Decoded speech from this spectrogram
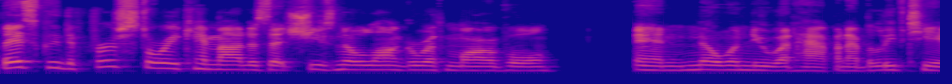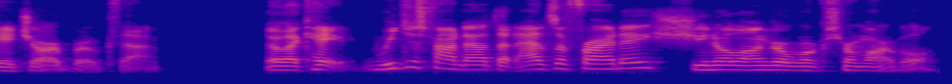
basically the first story came out is that she's no longer with Marvel and no one knew what happened. I believe THR broke that. They're like, hey, we just found out that as of Friday, she no longer works for Marvel.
